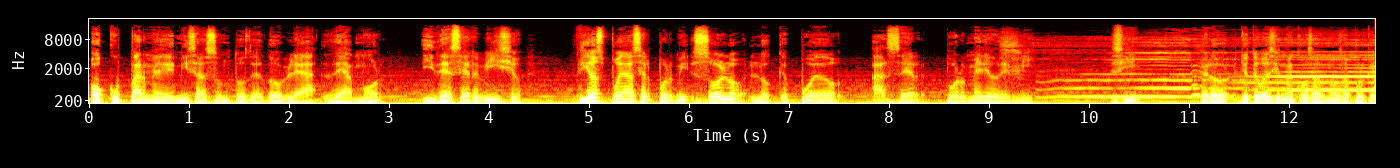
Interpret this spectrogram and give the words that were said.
ocuparme de mis asuntos de doble A, de amor y de servicio. Dios puede hacer por mí solo lo que puedo hacer por medio de mí. Sí, pero yo te voy a decir una cosa, ¿no? O sea, porque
